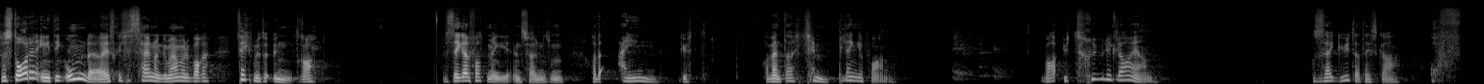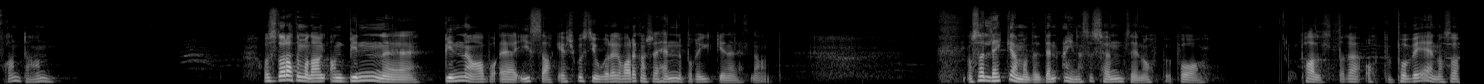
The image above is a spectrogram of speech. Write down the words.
Så står det ingenting om det, og jeg skal ikke si noe mer, men det bare fikk meg til å undre. Hvis jeg hadde fått meg en sønn som hadde én gutt, har venta kjempelenge på han, var utrolig glad i han, og så sier Gud at jeg skal ofre han til han. Og så står det at han binder, binder av eh, Isak. Jeg vet ikke hvordan de gjorde det, Var det kanskje hendene på ryggen? eller eller annet. Og Så legger han den eneste sønnen sin oppe på, på alteret, oppe på veden. Og så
